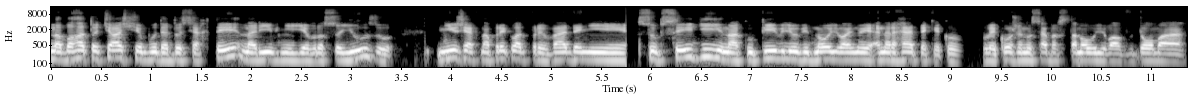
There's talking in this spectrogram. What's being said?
набагато тяжче буде досягти на рівні Євросоюзу, ніж як, наприклад, при введенні субсидії на купівлю відновлювальної енергетики, коли кожен у себе встановлював вдома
